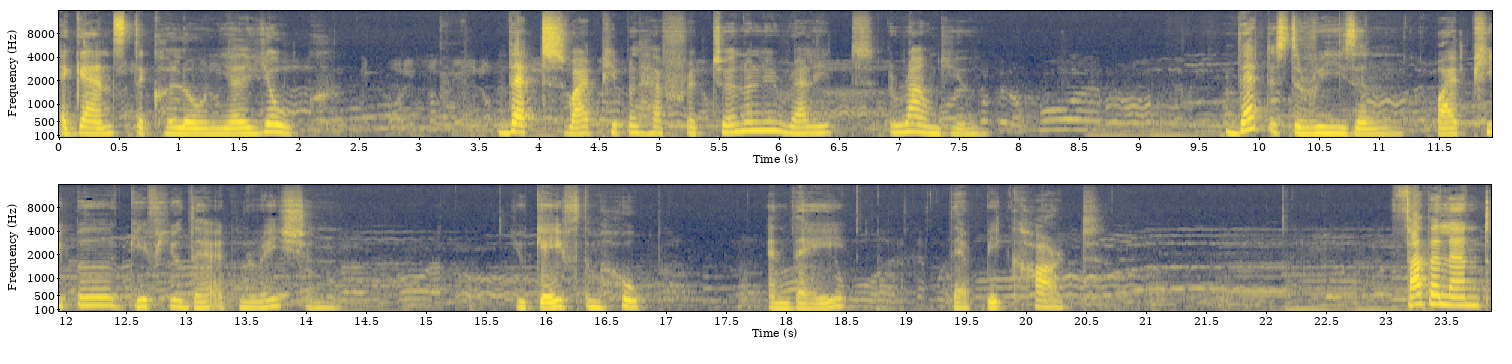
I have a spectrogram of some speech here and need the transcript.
against the colonial yoke. That's why people have fraternally rallied around you. That is the reason why people give you their admiration. You gave them hope, and they their big heart. Fatherland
